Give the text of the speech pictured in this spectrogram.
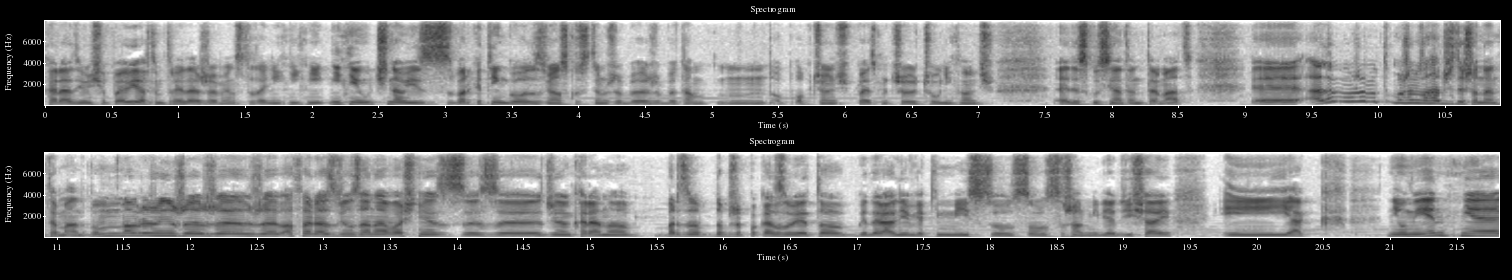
Caradium się pojawiła w tym trailerze, więc tutaj nikt, nikt, nikt nie ucinał jej z marketingu w związku z tym, żeby, żeby tam mm, ob, obciąć, powiedzmy, czy, czy uniknąć e, dyskusji na ten temat. E, ale możemy, możemy zahaczyć też o ten temat, bo mam wrażenie, że, że, że afera związana właśnie z, z Carano bardzo dobrze pokazuje to generalnie w jakim miejscu są social media dzisiaj i jak nieumiejętnie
